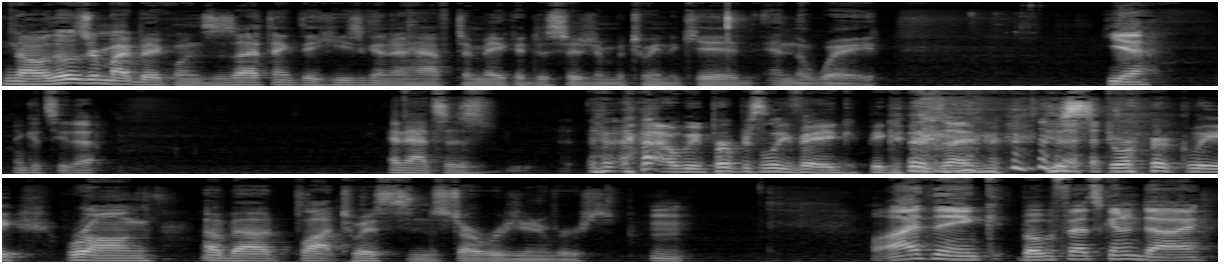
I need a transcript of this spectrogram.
no those are my big ones is i think that he's going to have to make a decision between the kid and the way yeah, I could see that. and that's as i'll be purposely vague because i'm historically wrong about plot twists in the star wars universe Well, I think Boba Fett's going to die.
